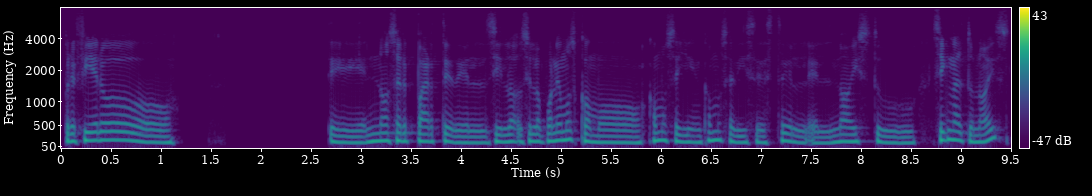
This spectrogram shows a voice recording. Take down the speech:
Prefiero eh, no ser parte del, si lo, ponemos como, ¿cómo se, cómo se dice este? El noise to, signal to noise.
